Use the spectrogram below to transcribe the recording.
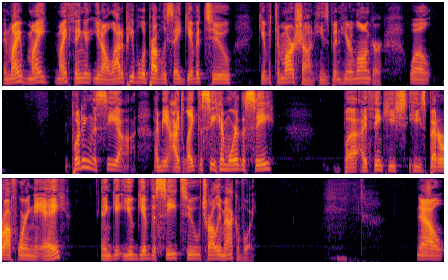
And my my my thing, you know, a lot of people would probably say give it to give it to Marchand. He's been here longer. Well, putting the C, I mean, I'd like to see him wear the C, but I think he's he's better off wearing the A, and get you give the C to Charlie McAvoy. Now,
